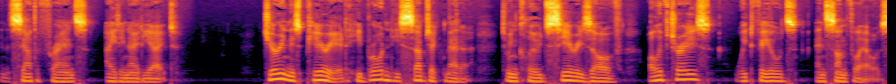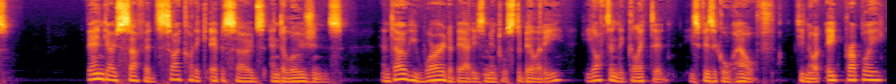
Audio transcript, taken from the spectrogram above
in the south of France, 1888. During this period, he broadened his subject matter to include series of olive trees, wheat fields, and sunflowers. Van Gogh suffered psychotic episodes and delusions, and though he worried about his mental stability, he often neglected his physical health, did not eat properly,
